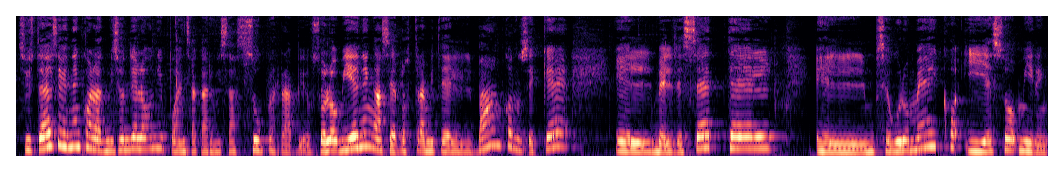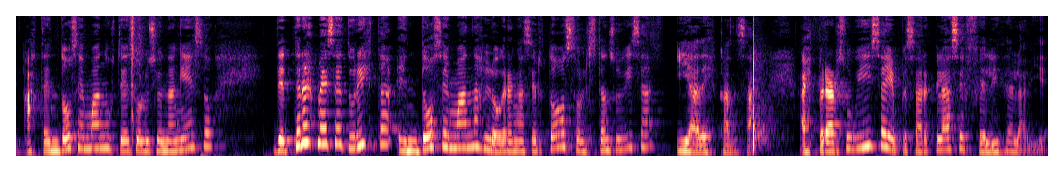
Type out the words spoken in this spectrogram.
Si ustedes se vienen con la admisión de la uni, pueden sacar visa súper rápido. Solo vienen a hacer los trámites del banco, no sé qué, el Settle, el seguro médico, y eso, miren, hasta en dos semanas ustedes solucionan eso de tres meses de turista, en dos semanas logran hacer todo, solicitan su visa y a descansar, a esperar su visa y empezar clases feliz de la vida.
